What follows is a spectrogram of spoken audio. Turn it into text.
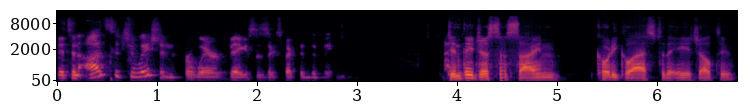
it's an odd situation for where Vegas is expected to be. Didn't they just assign Cody Glass to the AHL too?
